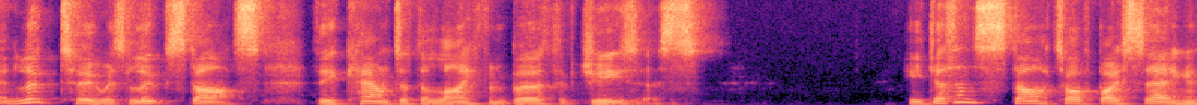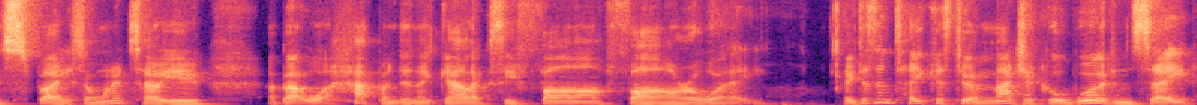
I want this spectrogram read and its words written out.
In Luke 2, as Luke starts the account of the life and birth of Jesus, he doesn't start off by saying in space, I want to tell you about what happened in a galaxy far, far away. He doesn't take us to a magical wood and say,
